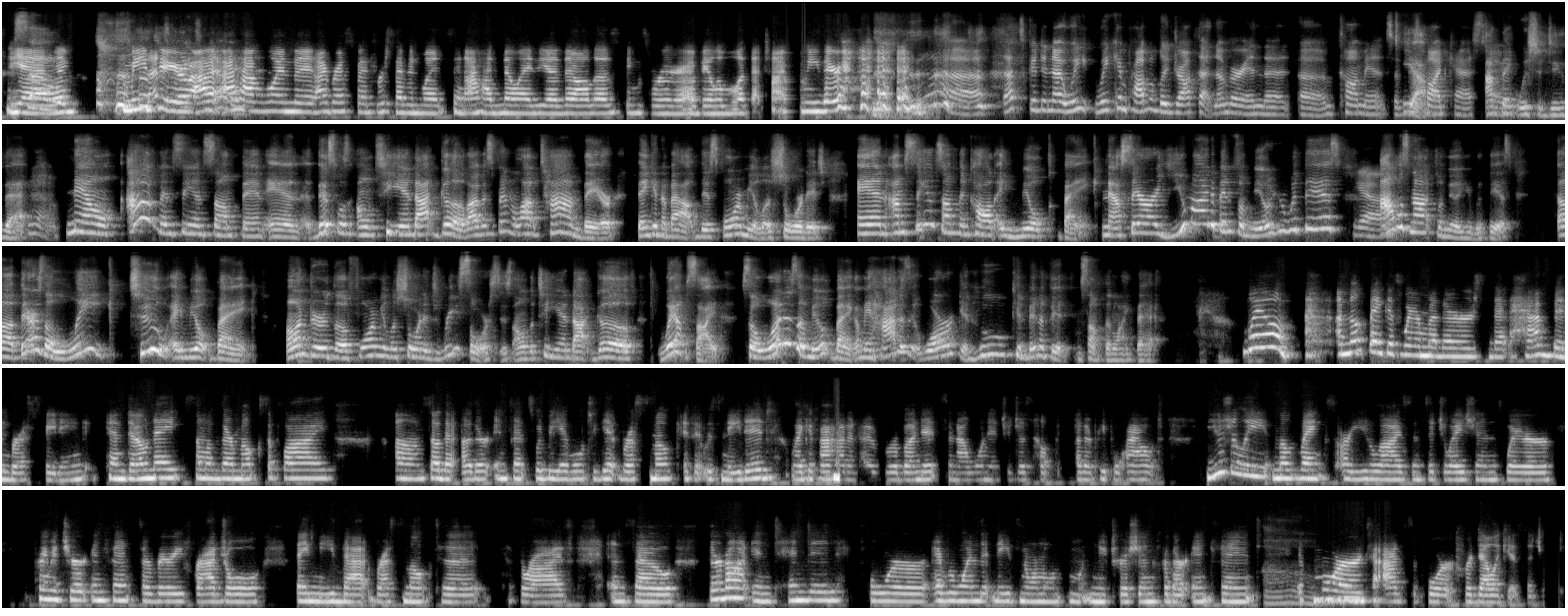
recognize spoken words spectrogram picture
Yeah, so, me too. I, I have one that I breastfed for seven months and I had no idea that all those things were available at that time either. yeah, that's good to know. We we can probably drop that number in the uh, comments of yeah, this podcast. I think we should do that that. Yeah. Now, I've been seeing something, and this was on tn.gov. I've been spending a lot of time there thinking about this formula shortage. And I'm seeing something called a milk bank. Now, Sarah, you might have been familiar with this. Yeah. I was not familiar with this. Uh, there's a link to a milk bank under the formula shortage resources on the tn.gov website. So, what is a milk bank? I mean, how does it work and who can benefit from something like that? Well, a milk bank is where mothers that have been breastfeeding can donate some of their milk supply um, so that other infants would be able to get breast milk if it was needed. Like if I had an overabundance and I wanted to just help other people out. Usually, milk banks are utilized in situations where premature infants are very fragile. They need that breast milk to, to thrive. And so they're not intended for everyone that needs normal nutrition for their infant. Oh. It's more to add support for delicate situations.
